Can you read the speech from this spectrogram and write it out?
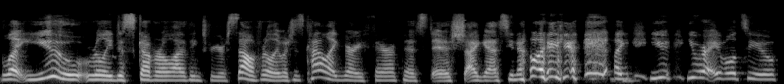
let you really discover a lot of things for yourself, really, which is kind of like very therapist ish, I guess. You know, like like you you were able to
